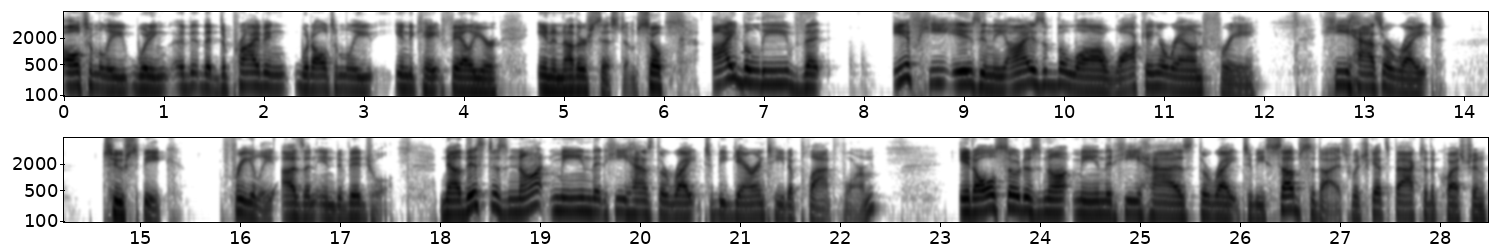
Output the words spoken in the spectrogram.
ultimately would uh, that depriving would ultimately indicate failure in another system. So I believe that if he is in the eyes of the law walking around free, he has a right to speak freely as an individual. Now, this does not mean that he has the right to be guaranteed a platform. It also does not mean that he has the right to be subsidized, which gets back to the question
